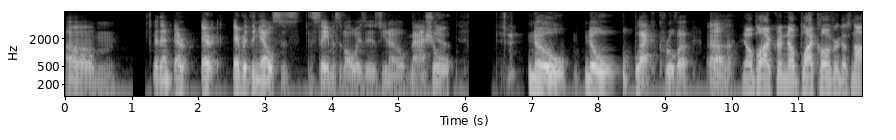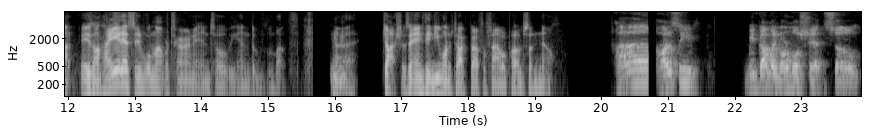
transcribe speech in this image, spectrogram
Um, and then er- er- everything else is the same as it always is. You know, Mashle. No, no Black Clover. Uh, No black. No black clover does not is on hiatus. It will not return until the end of the month. Mhm. Uh, Josh, is there anything you want to talk about for Final Pubs? Or no? Uh, honestly, we've got my normal shit. So,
